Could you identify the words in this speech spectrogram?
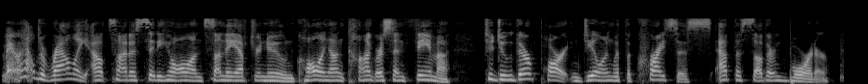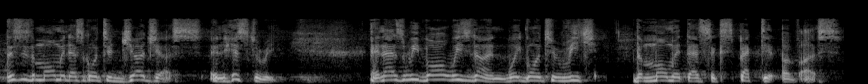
The mayor held a rally outside of City Hall on Sunday afternoon, calling on Congress and FEMA to do their part in dealing with the crisis at the southern border. This is the moment that's going to judge us in history. And as we've always done, we're going to reach the moment that's expected of us.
